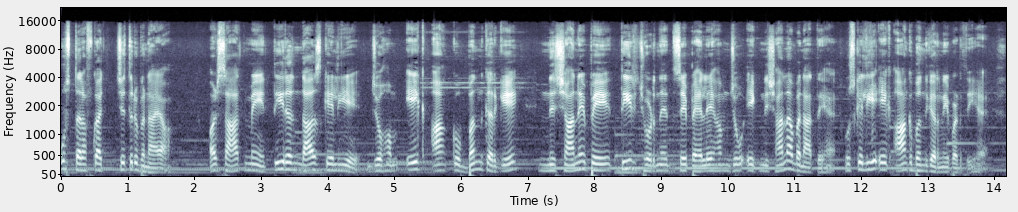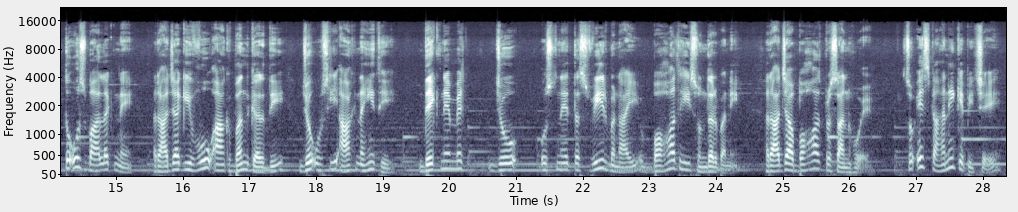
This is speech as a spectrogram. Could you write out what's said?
उस तरफ़ का चित्र बनाया और साथ में तीर अंदाज के लिए जो हम एक आँख को बंद करके निशाने पे तीर छोड़ने से पहले हम जो एक निशाना बनाते हैं, उसके लिए एक आँख बंद करनी पड़ती है। तो उस बालक ने राजा की वो आँख बंद कर दी जो उसकी आँख नहीं थी। देखने में जो उसने तस्वीर बनाई, बहुत ही सुंदर बनी। राजा बहुत प्रसन्न हुए। सो इस कहानी के पीछे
